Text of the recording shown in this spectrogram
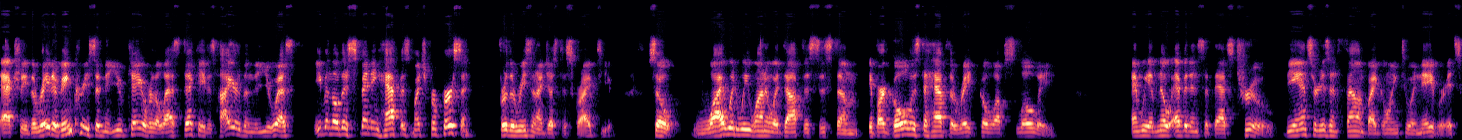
Actually, the rate of increase in the UK over the last decade is higher than the U.S., even though they're spending half as much per person for the reason I just described to you. So why would we want to adopt a system if our goal is to have the rate go up slowly? and we have no evidence that that's true, the answer isn't found by going to a neighbor. It's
